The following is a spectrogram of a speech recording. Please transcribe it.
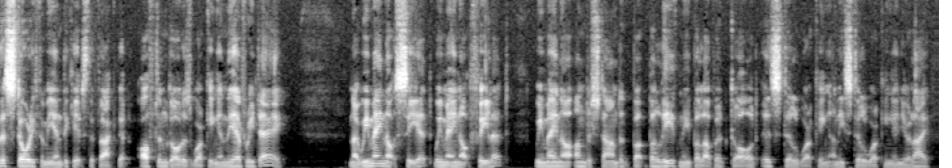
this story for me indicates the fact that often God is working in the everyday. Now, we may not see it, we may not feel it, we may not understand it, but believe me, beloved, God is still working and He's still working in your life.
